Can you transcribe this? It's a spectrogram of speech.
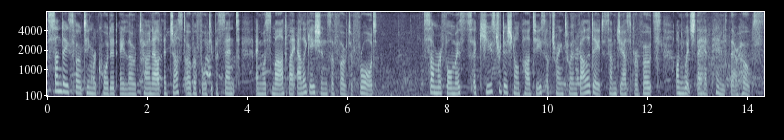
Sunday's voting recorded a low turnout at just over 40% and was marred by allegations of voter fraud. Some reformists accuse traditional parties of trying to invalidate some diaspora votes on which they had pinned their hopes.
